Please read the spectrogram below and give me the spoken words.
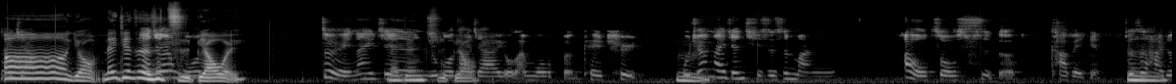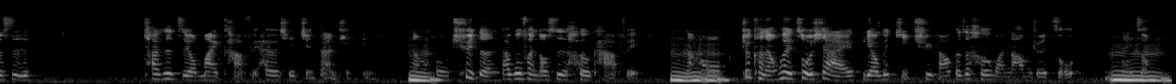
哦哦哦，有那间真的是指标哎。对，那一间如果大家有来墨尔本可以去，我觉得那一间其实是蛮澳洲式的咖啡店，就是它就是它是只有卖咖啡，还有一些简单的甜点。然后去的人大部分都是喝咖啡，然后就可能会坐下来聊个几句，然后可是喝完然后我们就会走了那种。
